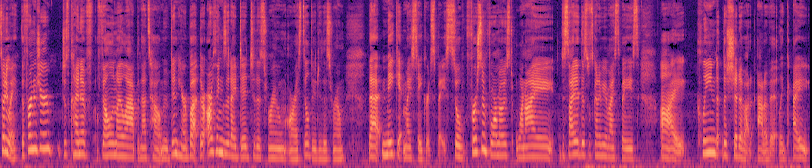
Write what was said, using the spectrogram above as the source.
So anyway, the furniture just kind of fell in my lap and that's how it moved in here. But there are things that I did to this room or I still do to this room that make it my sacred space. So first and foremost, when I decided this was going to be my space, I cleaned the shit out, of it. Like I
